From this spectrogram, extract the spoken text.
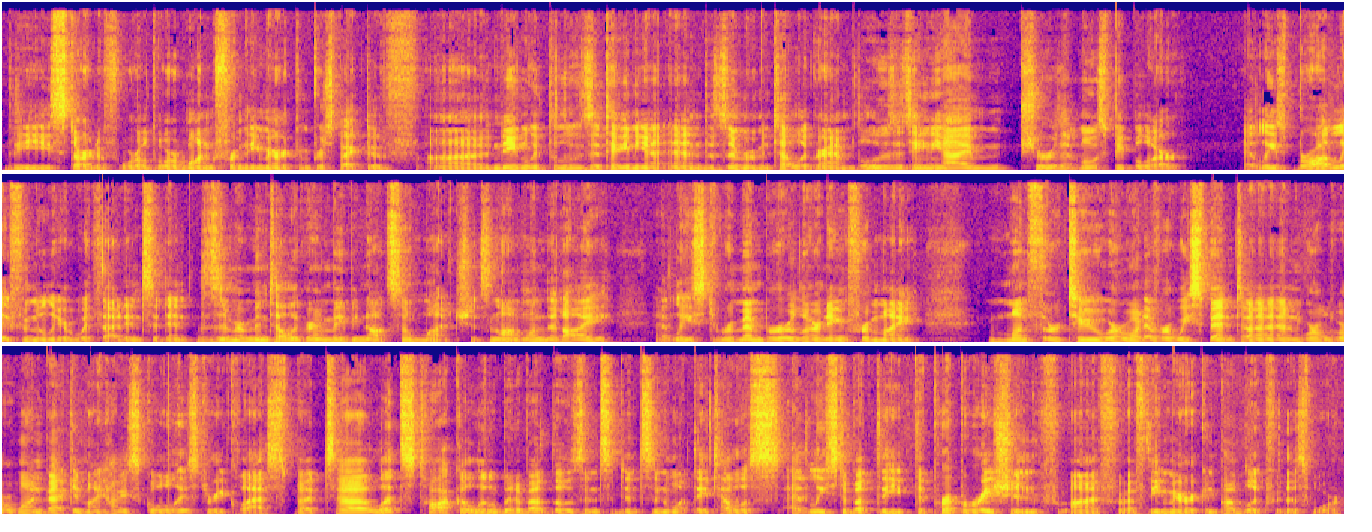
the start of World War One from the American perspective, uh, namely the Lusitania and the Zimmerman telegram. The Lusitania, I'm sure that most people are at least broadly familiar with that incident. The Zimmerman telegram, maybe not so much. It's not one that I at least remember learning from my month or two or whatever we spent on World War One back in my high school history class. But uh, let's talk a little bit about those incidents and what they tell us, at least about the the preparation uh, of the American public for this war.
